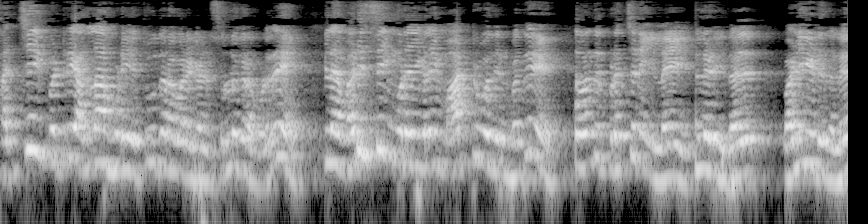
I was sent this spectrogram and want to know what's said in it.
ஹஜ்ஜை பற்றி அல்லாஹுடைய தூதர் அவர்கள் சொல்லுகிற பொழுது சில வரிசை முறைகளை மாற்றுவது என்பது அது வந்து பிரச்சனை இல்லை. இல்லடிதல் வழியிடுதல்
